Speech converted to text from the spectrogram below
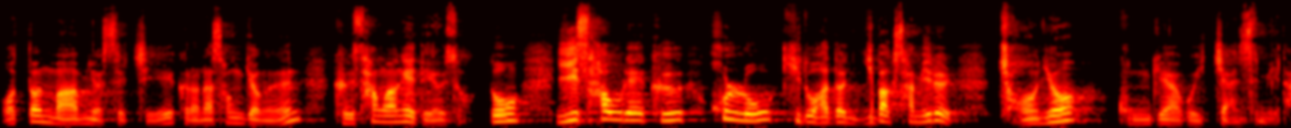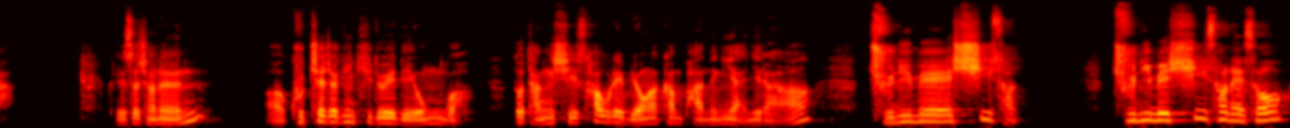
어떤 마음이었을지 그러나 성경은 그 상황에 대해서 또 이 사울의 그 홀로 기도하던 2박 3일을 전혀 공개하고 있지 않습니다. 그래서 저는 어, 구체적인 기도의 내용과 또 당시 사울의 명확한 반응이 아니라 주님의 시선, 주님의 시선에서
